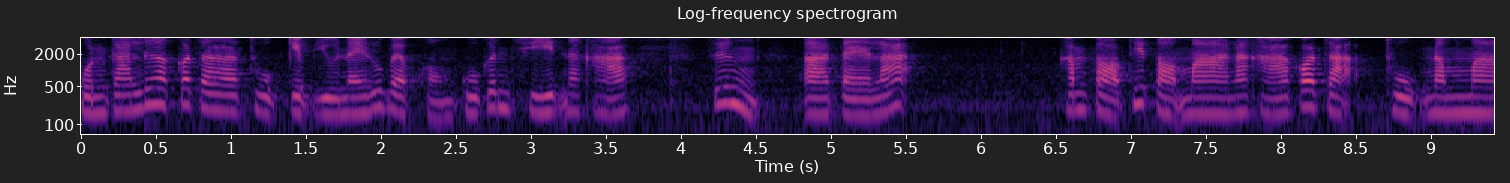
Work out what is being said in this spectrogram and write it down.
ผลการเลือกก็จะถูกเก็บอยู่ในรูปแบบของ Google Sheet นะคะ ซึ่งแต่ละ คำตอบที่ตอบมานะคะก็จะถูกนำมา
